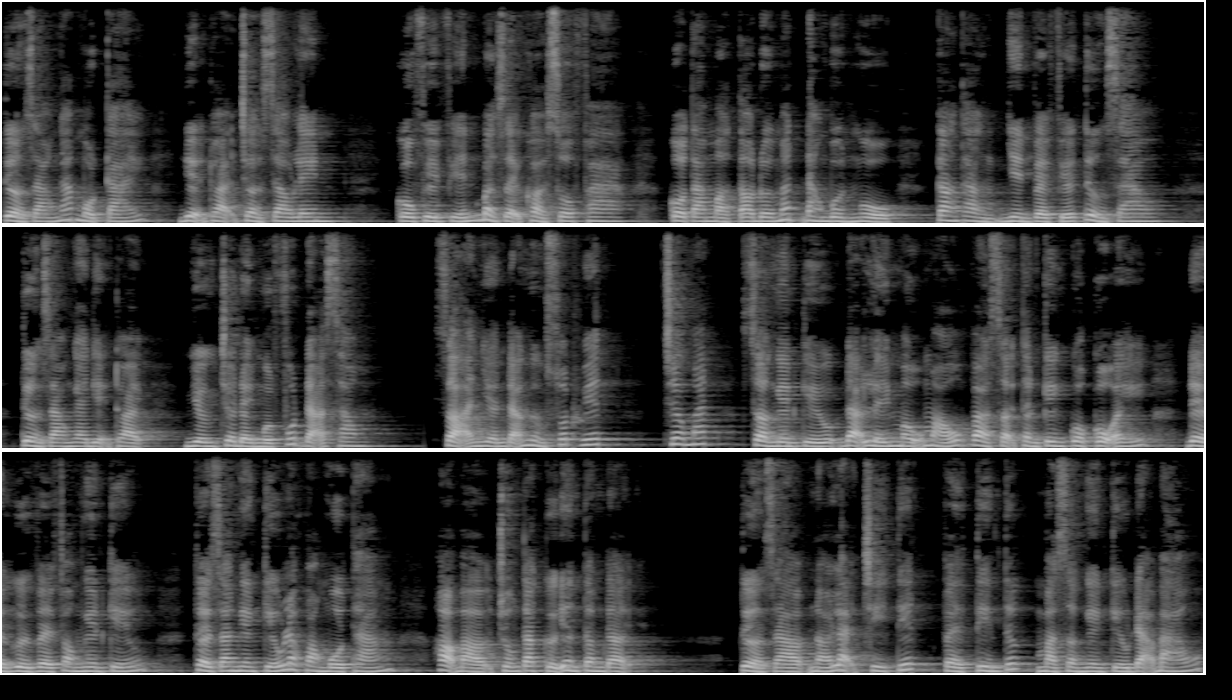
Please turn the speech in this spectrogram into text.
Tưởng giao ngáp một cái, điện thoại chợt reo lên. Cô phiến phiến bật dậy khỏi sofa, cô ta mở to đôi mắt đang buồn ngủ, căng thẳng nhìn về phía tường giao. Tường giao nghe điện thoại, nhưng chưa đầy một phút đã xong. Sở An Nhiên đã ngừng xuất huyết. Trước mắt, sở nghiên cứu đã lấy mẫu máu và sợi thần kinh của cô ấy để gửi về phòng nghiên cứu. Thời gian nghiên cứu là khoảng một tháng. Họ bảo chúng ta cứ yên tâm đợi. Tưởng giao nói lại chi tiết về tin tức mà sở nghiên cứu đã báo.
